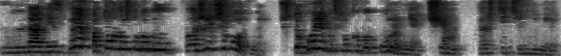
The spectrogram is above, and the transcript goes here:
на мизбех потом нужно было положить животное, что более высокого уровня, чем растительный мир.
